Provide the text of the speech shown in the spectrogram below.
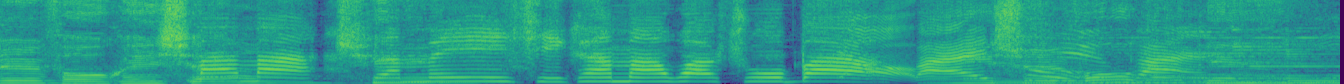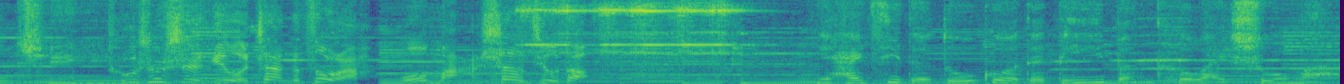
是否会想妈妈，咱们一起看漫画书吧。来是否会变心？图书室给我占个座啊，我马上就到。你还记得读过的第一本课外书吗？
